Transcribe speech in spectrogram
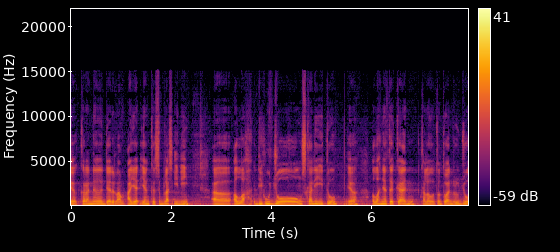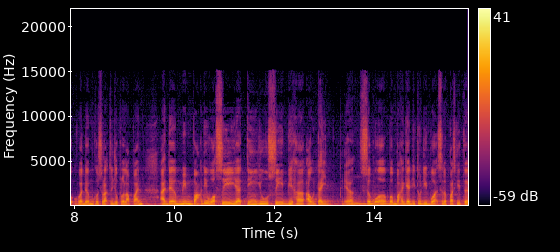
ya kerana dalam ayat yang ke-11 ini uh, Allah di hujung sekali itu ya Allah nyatakan kalau tuan-tuan rujuk kepada muka surat 78 ada mim ba'di wasiyatin yusi biha audain ya hmm. semua pembahagian itu dibuat selepas kita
